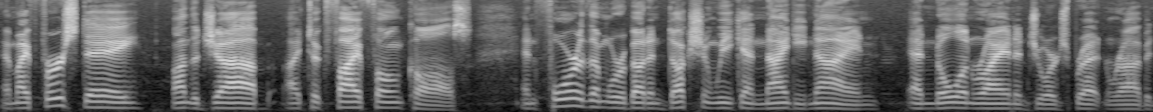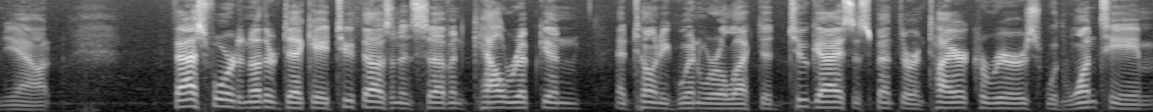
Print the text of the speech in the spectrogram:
and my first day on the job, I took five phone calls, and four of them were about induction weekend 99 and Nolan Ryan and George Brett and Robin Yount. Fast forward another decade, 2007, Cal Ripken and Tony Gwynn were elected, two guys that spent their entire careers with one team,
